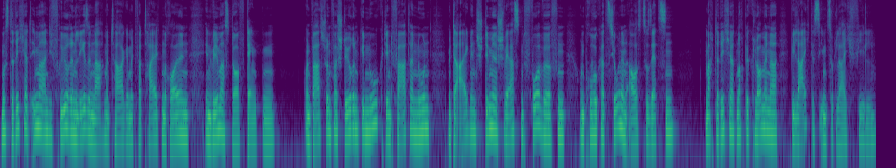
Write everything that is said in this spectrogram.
musste Richard immer an die früheren Lesenachmittage mit verteilten Rollen in Wilmersdorf denken, und war es schon verstörend genug, den Vater nun mit der eigenen Stimme schwersten Vorwürfen und Provokationen auszusetzen, machte Richard noch beklommener, wie leicht es ihm zugleich fiel,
